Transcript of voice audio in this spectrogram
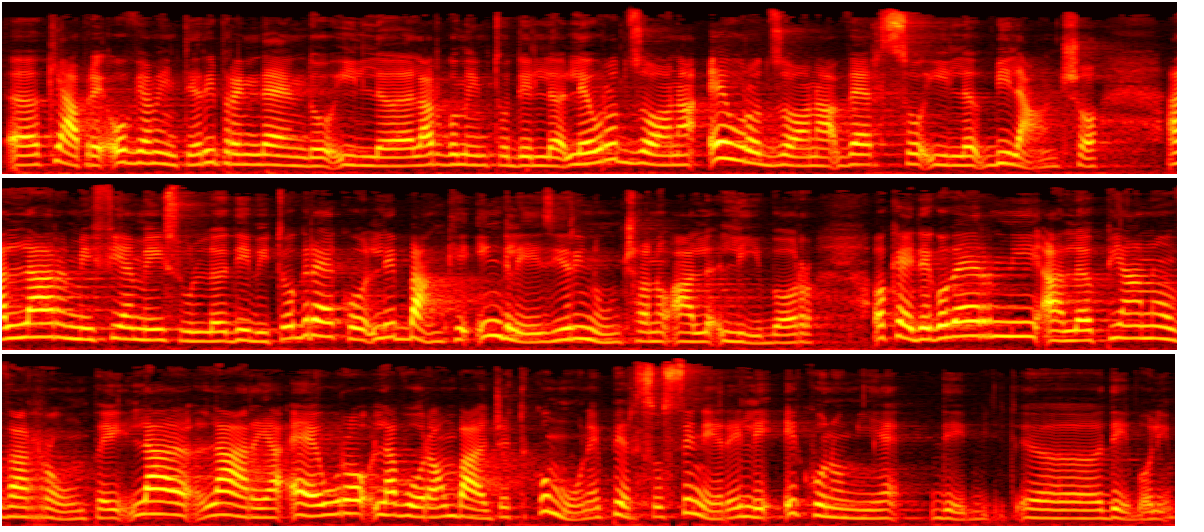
Eh, che apre ovviamente riprendendo l'argomento dell'Eurozona, Eurozona verso il bilancio. Allarmi FMI sul debito greco, le banche inglesi rinunciano al Libor. Ok, dei governi al piano Van Rompuy, l'area euro lavora un budget comune per sostenere le economie eh, deboli.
